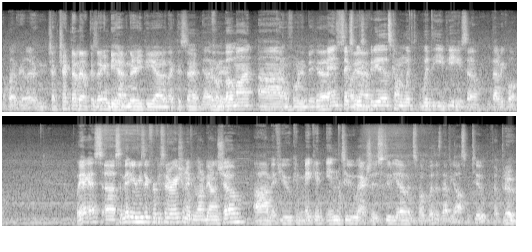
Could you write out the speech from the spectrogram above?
I'll play it for you later. Check check them out because they're gonna be having their EP out at like they said. Yeah, they're from. Beaumont. Um, California, big ups. and six Oh, music yeah. videos coming with with the EP, so that'll be cool. But yeah, guys, uh, submit your music for consideration if you want to be on the show. Um, if you can make it into actually the studio and smoke with us, that'd be awesome too. Come through.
